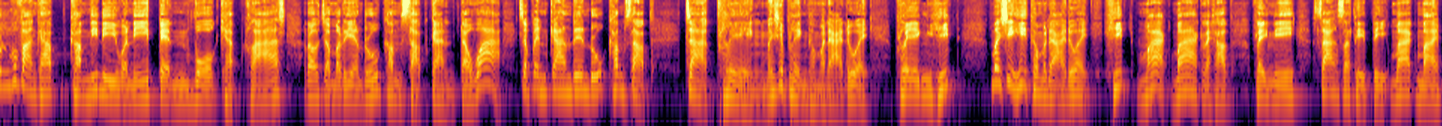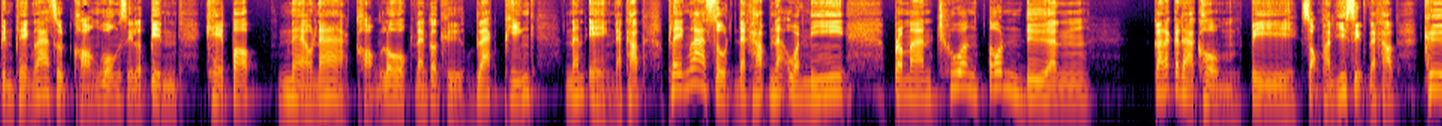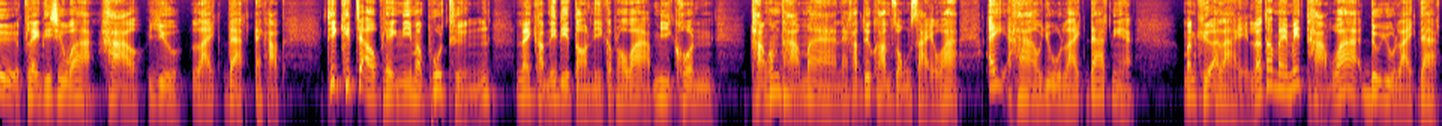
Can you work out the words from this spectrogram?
คุณผู้ฟังครับคำนี้ดีวันนี้เป็น vocab class เราจะมาเรียนรู้คำศัพท์กัน แต่ว่าจะเป็นการเรียนรู้คำศัพท์จากเพลงไม่ใช่เพลงธรรมดาด้วย เพลงฮิตไม่ใช่ฮิตธรรมดาด้วยฮิตมากมากๆนะครับ เพลงนี้สร้างสถิติมากมายเป็นเพลงล่าสุดของวงศิลปิน K-POP แนวหน้าของโลกนั่นก็คือ Blackpink นั่นเองนะครับ เพลงล่าสุดนะครับณวันนี้ประมาณช่วงต้นเดือน กรกฎาคมปี 2020 นะครับ คือเพลงที่ชื่อว่า How You Like That นะครับ ที่คิดจะเอาเพลงนี้มาพูดถึงในคำนี้ดีตอนนี้ก็เพราะว่ามีคนถามคำถามมานะครับ ด้วยความสงสัยว่า ไอ้ How You Like That เนี่ย มันคืออะไร แล้วทำไมไม่ถามว่า Do you like that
